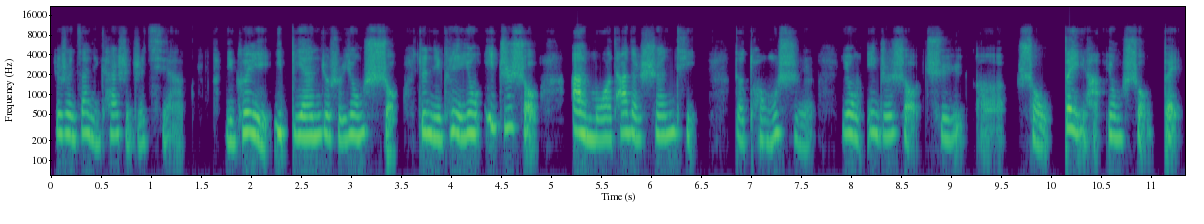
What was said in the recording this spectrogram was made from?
就是在你开始之前。你可以一边就是用手，就你可以用一只手按摩他的身体的同时，用一只手去呃手背哈，用手背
